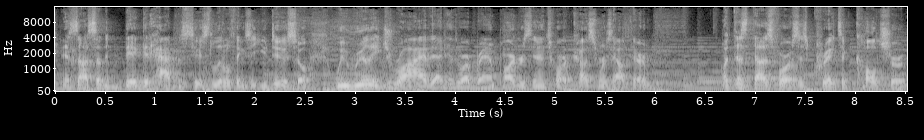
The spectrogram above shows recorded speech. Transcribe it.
and it's not something big that happens to you. It's little things that you do. So we really drive that into our brand partners and into our customers out there. What this does for us is creates a culture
